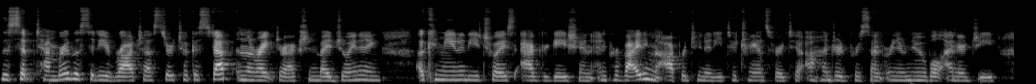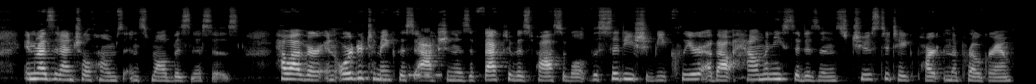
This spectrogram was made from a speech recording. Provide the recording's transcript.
This September, the City of Rochester took a step in the right direction by joining a community choice aggregation and providing the opportunity to transfer to 100% renewable energy in residential homes and small businesses. However, in order to make this action as effective as possible, the city should be clear about how many citizens choose to take part in the program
